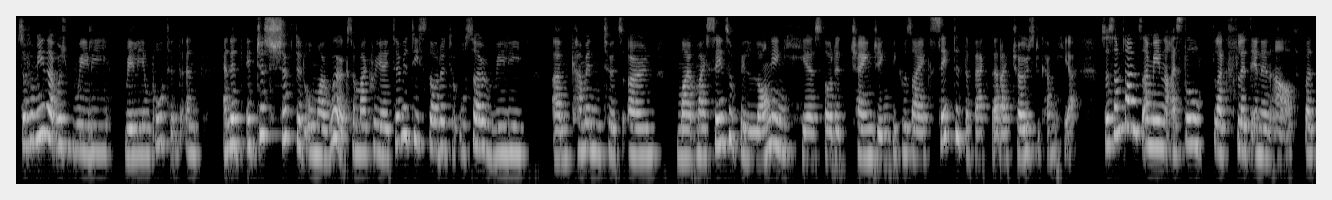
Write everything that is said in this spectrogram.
so for me, that was really, really important. And and it, it just shifted all my work. So my creativity started to also really um, come into its own. My, my sense of belonging here started changing because I accepted the fact that I chose to come here. So sometimes, I mean, I still like flit in and out, but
